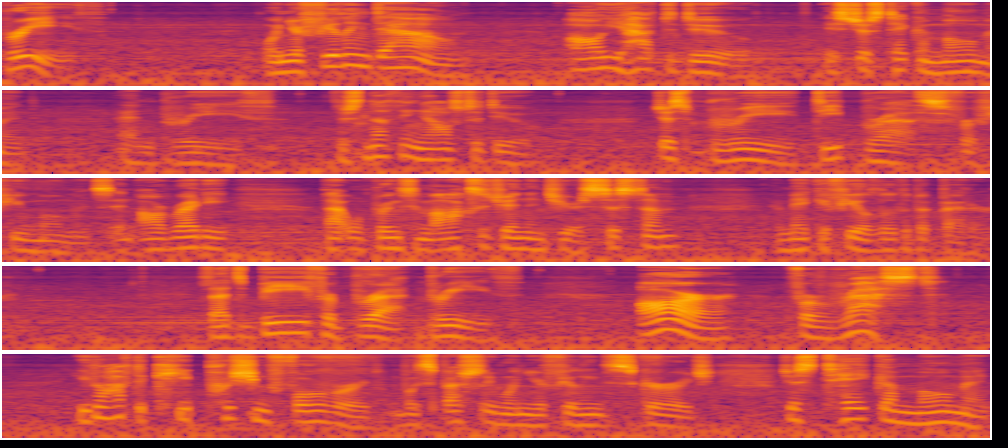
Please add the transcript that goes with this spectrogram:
breathe. When you're feeling down, all you have to do is just take a moment and breathe. There's nothing else to do. Just breathe, deep breaths for a few moments, and already that will bring some oxygen into your system and make you feel a little bit better. So that's B for breath, breathe. R for rest. You don't have to keep pushing forward, especially when you're feeling discouraged. Just take a moment,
